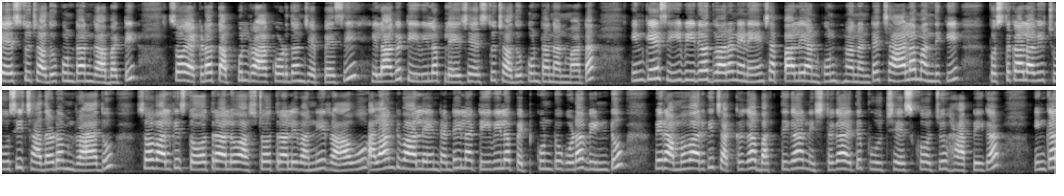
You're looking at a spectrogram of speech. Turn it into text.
చేస్తూ చదువుకుంటాను కాబట్టి సో ఎక్కడ తప్పులు రాకూడదని చెప్పేసి ఇలాగ టీవీలో ప్లే చేస్తూ చదువుకుంటాను అనమాట ఇన్ కేస్ ఈ వీడియో ద్వారా నేను ఏం చెప్పాలి అనుకుంటున్నానంటే చాలామందికి పుస్తకాలు అవి చూసి చదవడం రాదు. సో వాళ్ళకి స్తోత్రాలు అష్టోత్రాలు ఇవన్నీ రావు. అలాంటి వాళ్ళు ఏంటంటే ఇలా టీవీలో పెట్టుకుంటూ కూడా వింటూ మీరు అమ్మవారికి చక్కగా భక్తిగా నిష్టగా అయితే పూజ చేసుకోవచ్చు హ్యాపీగా. ఇంకా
